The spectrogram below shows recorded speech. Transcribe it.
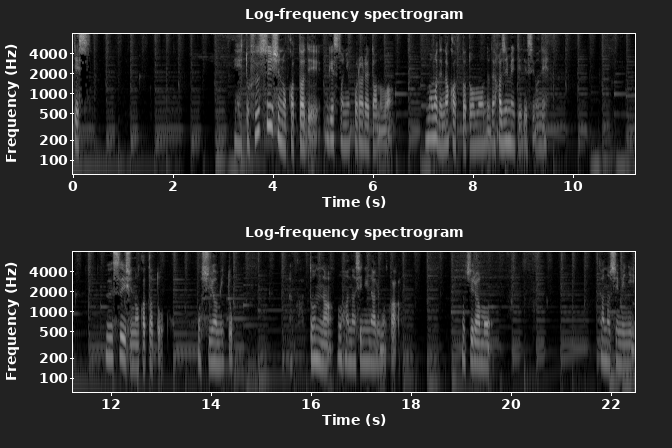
です。えっ、ー、と、風水師の方でゲストに来られたのは今までなかったと思うので初めてですよね。風水師の方と星読みと、なんかどんなお話になるのか、こちらも楽しみに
